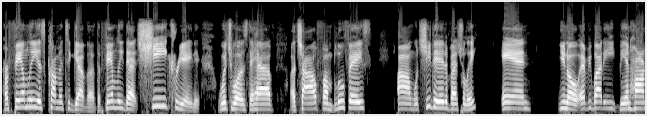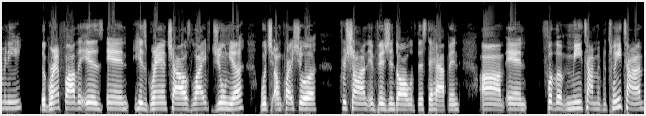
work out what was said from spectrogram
Her family is coming together. The family that she created, which was to have a child from Blueface, um, which she did eventually. And, you know, everybody be in harmony. The grandfather is in his grandchild's life, Junior, which I'm quite sure Chrisean envisioned all of this to happen. Um, and for the meantime, in between time,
